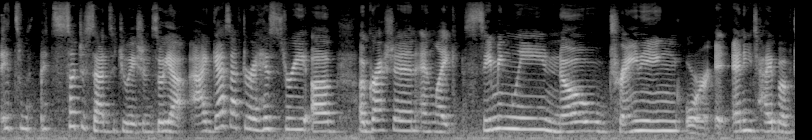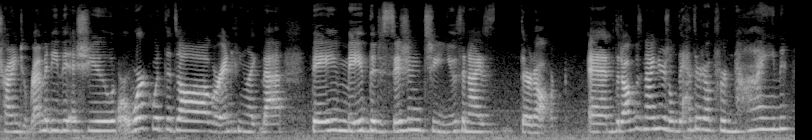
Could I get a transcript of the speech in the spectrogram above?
it's, it's such a sad situation. So yeah, I guess after a history of aggression and like seemingly no training or any type of trying to remedy the issue or work with the dog or anything like that. They made the decision to euthanize their dog. And the dog was nine years old. They had their dog for nine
